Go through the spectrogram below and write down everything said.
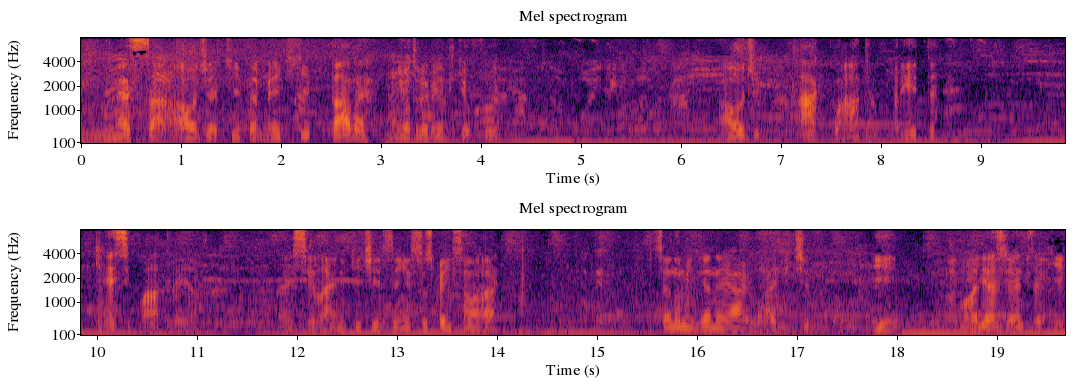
nessa Audi aqui também, que tava em outro evento que eu fui. Audi A4 preta, S4 aí, ó. S-Line, kitzinho, suspensão a ar. Se eu não me engano é Air Lift. E olha as jantes aqui,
